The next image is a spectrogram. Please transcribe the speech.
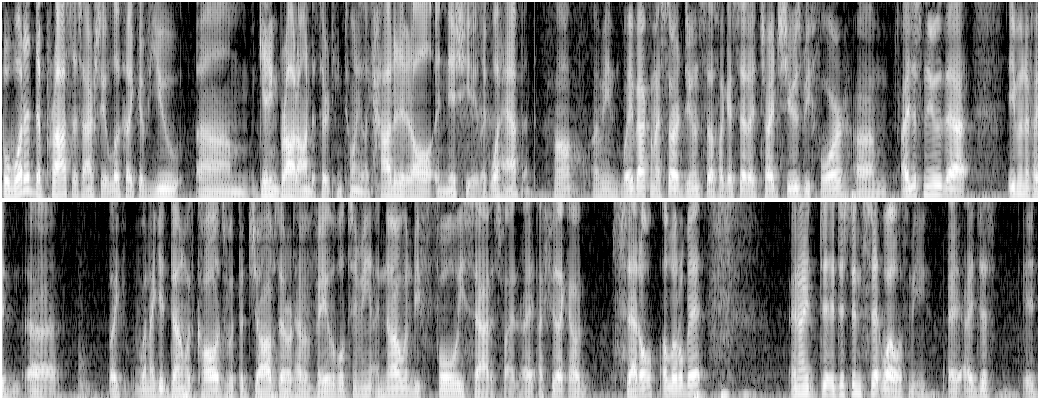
But what did the process actually look like of you um, getting brought on to 1320? Like, how did it all initiate? Like, what happened? Well, I mean, way back when I started doing stuff, like I said, I tried shoes before. Um, I just knew that even if I, uh, like, when I get done with college with the jobs that I would have available to me, I know I wouldn't be fully satisfied, right? I feel like I would settle a little bit, and I it just didn't sit well with me. I, I just it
